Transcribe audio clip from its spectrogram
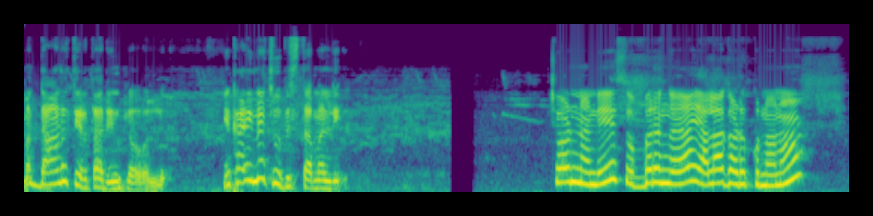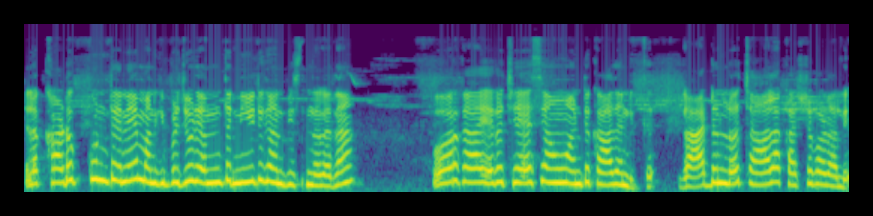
మరి దాంట్లో తిడతారు ఇంట్లో వాళ్ళు. నేను కడిగినా చూపిస్తా మళ్ళీ. చూడండి శుభ్రంగా ఎలా కడుక్కున్నాను. ఇలా కడుక్కుంటేనే మనకి ఇప్పుడు చూడు ఎంత నీట్గా అనిపిస్తుందో కదా. ఊరక ఏదో చేసాము అంటే కాదండి గార్డెన్లో చాలా కష్టపడాలి.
